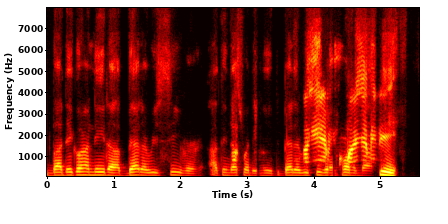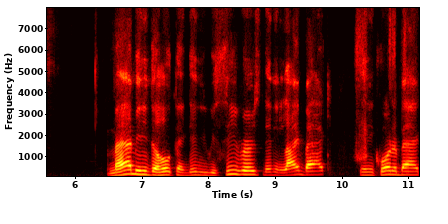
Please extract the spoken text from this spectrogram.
but they're gonna need a better receiver. I think that's what they need: better receiver Miami, and quarterback. Miami. Miami need the whole thing. They need receivers. They need lineback. They need quarterback.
